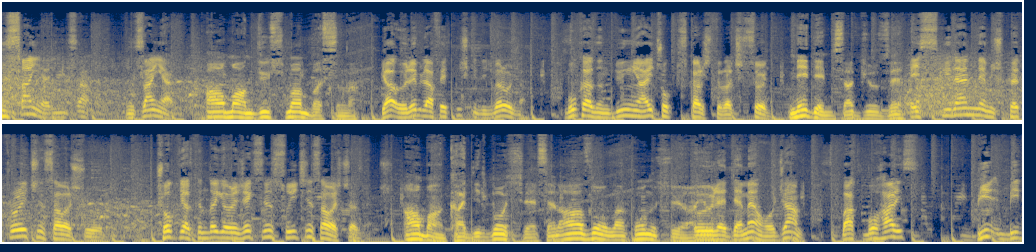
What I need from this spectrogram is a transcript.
İnsan yer insan. İnsan yer. Aman düşman başına. Ya öyle bir laf etmiş ki Dilber hocam. Bu kadın dünyayı çok pis karıştırır açık söyleyeyim. Ne demiş Acuze? Eskiden demiş petrol için savaşıyor. Çok yakında göreceksiniz su için savaşacağız. Aman Kadir boş ver sen ağzı olan konuşuyor. Öyle deme hocam. Bak bu Haris bir, bir,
